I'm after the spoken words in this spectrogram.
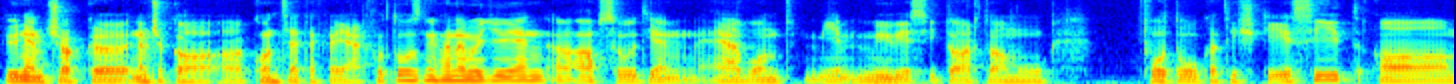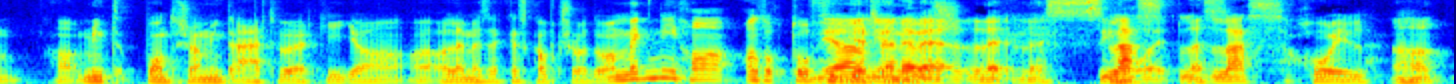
ő nem csak, nem csak a, a koncertekre jár fotózni, hanem hogy ilyen abszolút ilyen elvont, ilyen művészi tartalmú fotókat is készít, a, a, mint, pontosan, mint artwork így a, a, a lemezekhez kapcsolódóan. Meg néha azoktól függetlenül Mi a, mi a neve? Le, lesz Las, Las, Las Hoyle. Aha.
